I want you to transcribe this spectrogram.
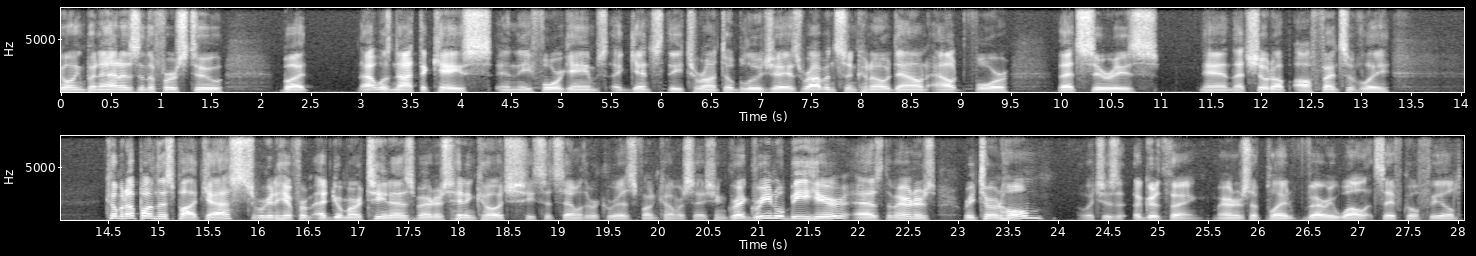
going bananas in the first two, but that was not the case in the four games against the Toronto Blue Jays. Robinson Cano down out for that series, and that showed up offensively. Coming up on this podcast, we're going to hear from Edgar Martinez, Mariners hitting coach. He sits down with Rick Rizzs. Fun conversation. Greg Green will be here as the Mariners return home, which is a good thing. Mariners have played very well at Safeco Field,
